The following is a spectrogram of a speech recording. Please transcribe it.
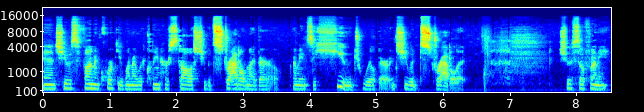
And she was fun and quirky. When I would clean her stall, she would straddle my barrow. I mean, it's a huge wheelbarrow, and she would straddle it. She was so funny.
